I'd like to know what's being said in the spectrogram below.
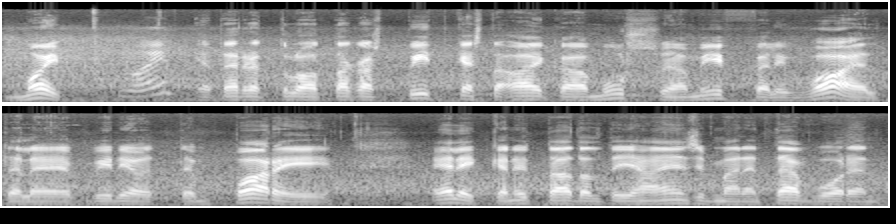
Moi! Moi. Ja tervetuloa takas pitkästä aikaa Mussu ja Miffeli vaeltelee videoiden pariin. Eli nyt ajateltiin ihan ensimmäinen tämän vuoden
